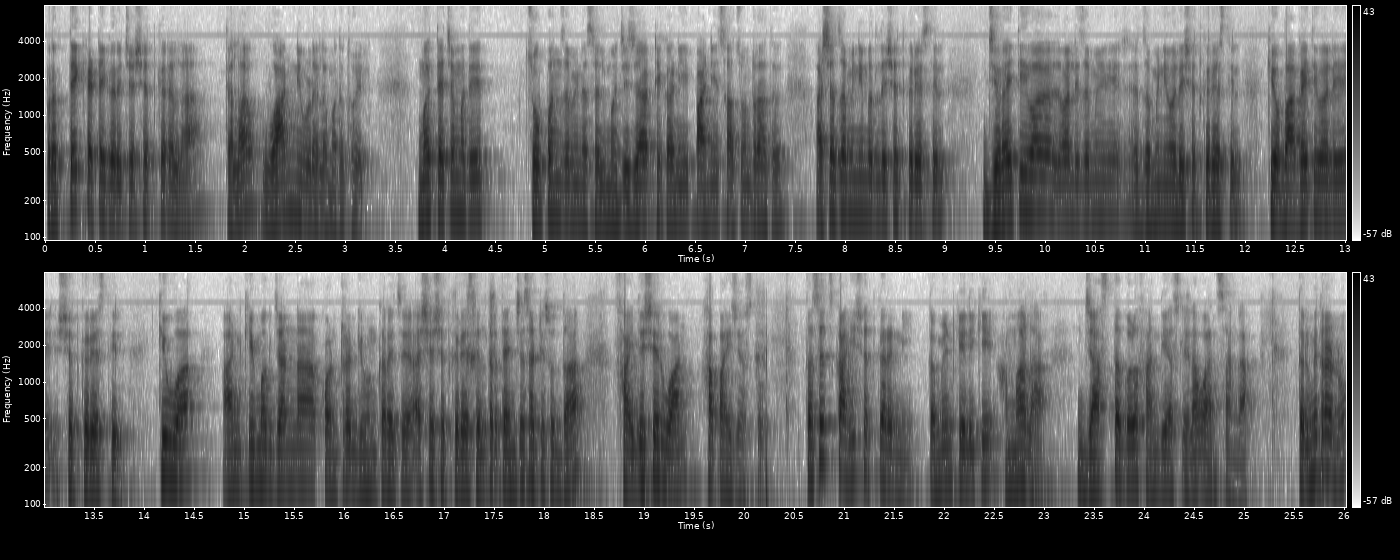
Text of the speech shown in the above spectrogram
प्रत्येक कॅटेगरीच्या शेतकऱ्याला त्याला वाण निवडायला मदत होईल. मग त्याच्यामध्ये चोपन जमीन असेल म्हणजे ज्या ठिकाणी पाणी साचून राहतं अशा जमिनीमधले शेतकरी असतील जिरायती वाले जमिनी जमिनीवाले शेतकरी असतील किंवा बागायतीवाले शेतकरी असतील किंवा आणखी मग ज्यांना कॉन्ट्रॅक्ट घेऊन करायचे असे शेतकरी असेल तर त्यांच्यासाठी सुद्धा फायदेशीर वाण हा पाहिजे असतो. तसेच काही शेतकऱ्यांनी कमेंट केली की आम्हाला जास्त गळफांदी असलेला वाण सांगा. तर मित्रांनो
